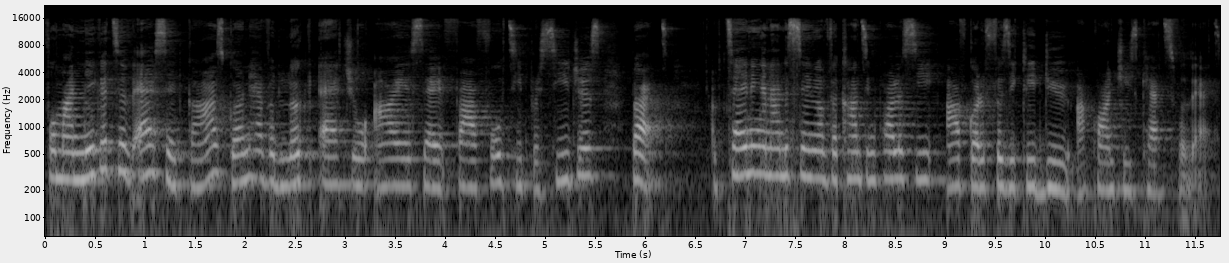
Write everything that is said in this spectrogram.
For my negative asset, guys, go and have a look at your ISA 540 procedures, but obtaining an understanding of the accounting policy, I've got to physically do, I can't use CAATs for that.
